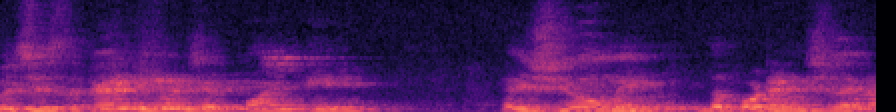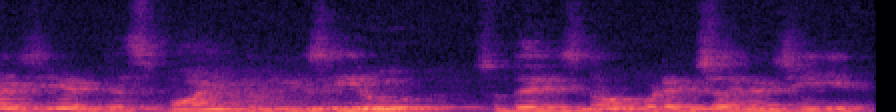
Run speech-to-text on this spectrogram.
which is the kinetic energy at point A, assuming the potential energy at this point to be zero, so there is no potential energy here,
